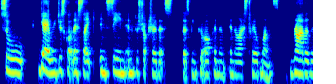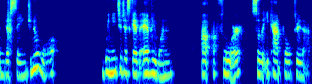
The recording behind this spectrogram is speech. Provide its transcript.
so yeah, we've just got this like insane infrastructure that's that's been put up in the in the last 12 months, rather than just saying, do you know what? We need to just give everyone a, a floor so that you can't fall through that.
